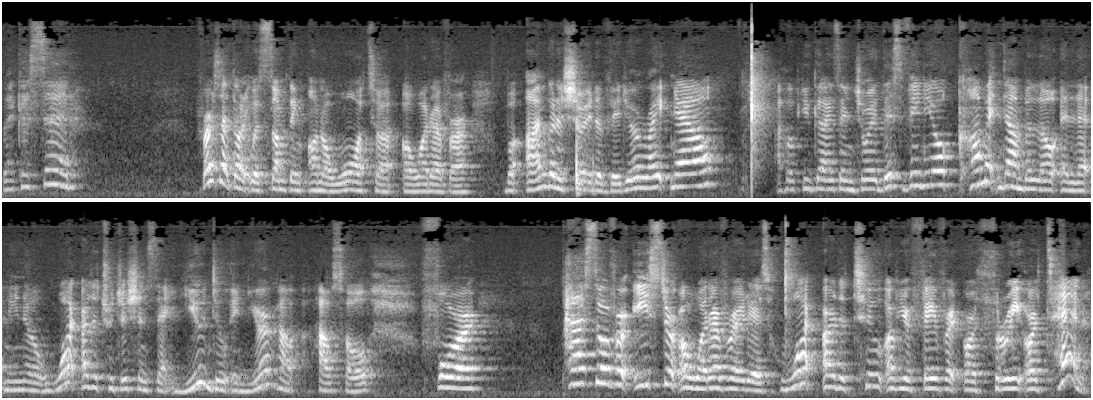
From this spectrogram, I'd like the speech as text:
Like i said first i thought it was something on a water or whatever but i'm going to show you the video right now I hope you guys enjoyed this video. Comment down below and let me know what are the traditions that you do in your household for Passover, Easter, or whatever it is. What are the two of your favorite or three or 10?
